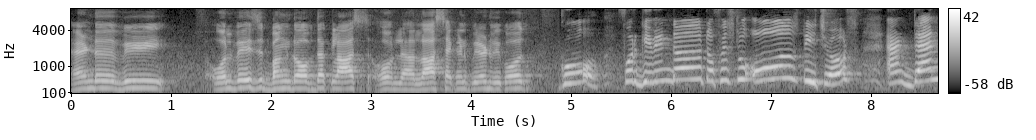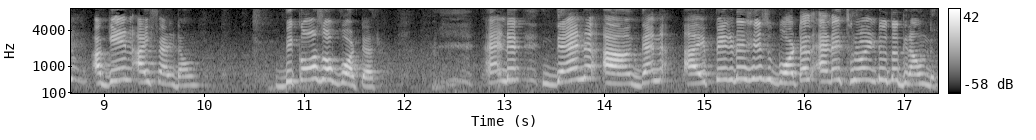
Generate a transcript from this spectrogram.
and uh, we always bunked off the class or last second period because go for giving the trophies to all teachers and then again I fell down because of water. And then uh, then I picked his bottle and I threw into the ground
